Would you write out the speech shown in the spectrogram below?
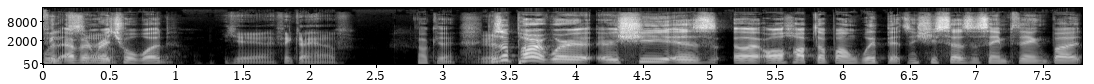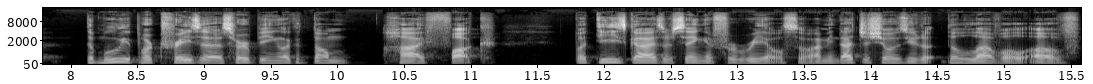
with Evan so. Rachel Wood? Yeah, I think I have. Okay. There's a part where uh, she is uh, all hopped up on whippets and she says the same thing, but the movie portrays it as her being like a dumb high fuck. But these guys are saying it for real. So, I mean, that just shows you the, the level of.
